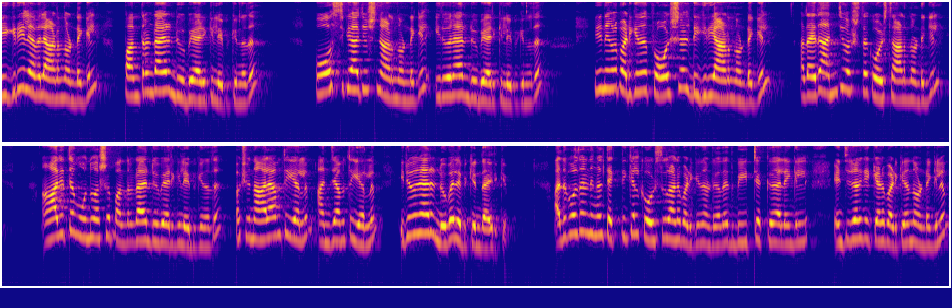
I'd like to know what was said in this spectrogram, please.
ഡിഗ്രി ലെവലാണെന്നുണ്ടെങ്കിൽ പന്ത്രണ്ടായിരം രൂപയായിരിക്കും ലഭിക്കുന്നത്. പോസ്റ്റ് ഗ്രാജുവേഷൻ ആണെന്നുണ്ടെങ്കിൽ ഇരുപതിനായിരം രൂപയായിരിക്കും ലഭിക്കുന്നത്. ഇനി നിങ്ങൾ പഠിക്കുന്നത് പ്രൊഫഷണൽ ഡിഗ്രി ആണെന്നുണ്ടെങ്കിൽ അതായത് അഞ്ച് വർഷത്തെ കോഴ്സ് ആണെന്നുണ്ടെങ്കിൽ ആദ്യത്തെ മൂന്ന് വർഷം പന്ത്രണ്ടായിരം രൂപയായിരിക്കും ലഭിക്കുന്നത്. പക്ഷേ നാലാമത്തെ ഇയറിലും അഞ്ചാമത്തെ ഇയറിലും ഇരുപതിനായിരം രൂപ ലഭിക്കുന്നതായിരിക്കും. അതുപോലെ തന്നെ നിങ്ങൾ ടെക്നിക്കൽ കോഴ്സുകളാണ് പഠിക്കുന്നുണ്ടെങ്കിൽ അതായത് ബി ടെക് അല്ലെങ്കിൽ എഞ്ചിനീയറിംഗ് ഒക്കെയാണ് പഠിക്കുന്നുണ്ടെങ്കിലും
